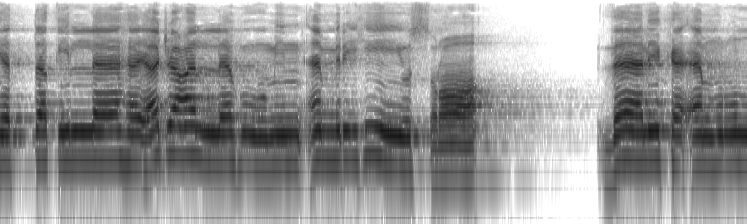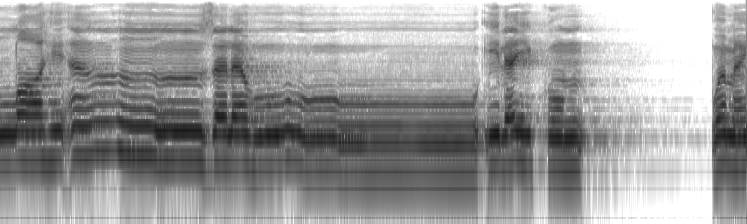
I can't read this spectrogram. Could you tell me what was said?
يَتَّقِ اللَّهَ يَجْعَل لَّهُ مِنْ أَمْرِهِ يُسْرًا ذَٰلِكَ أَمْرُ اللَّهِ أَنزَلَهُ إِلَيْكُمْ ۚ وَمَن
